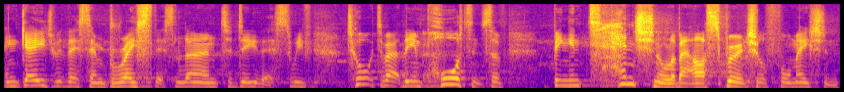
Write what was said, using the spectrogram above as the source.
engage with this, embrace this, learn to do this. We've talked about the importance of being intentional about our spiritual formation.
